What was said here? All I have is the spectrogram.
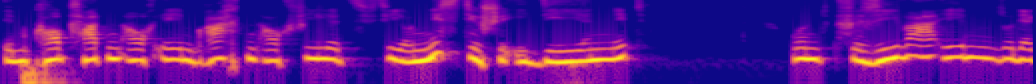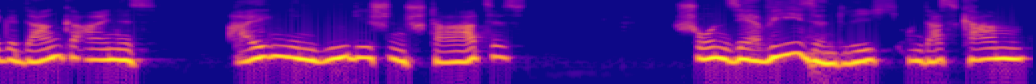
im Kopf, hatten auch eben, brachten auch viele zionistische Ideen mit. Und für sie war eben so der Gedanke eines eigenen jüdischen Staates, schon sehr wesentlich und das kam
